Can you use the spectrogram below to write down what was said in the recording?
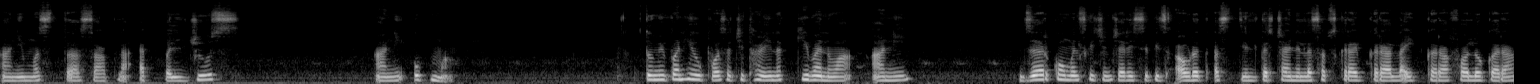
आणि मस्त असा आपला ॲपल ज्यूस आणि उपमा. तुम्ही पण ही उपवासाची थळी नक्की बनवा आणि जर कोमल्स किचनच्या रेसिपीज आवडत असतील तर चॅनलला सबस्क्राईब करा लाईक करा फॉलो करा.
